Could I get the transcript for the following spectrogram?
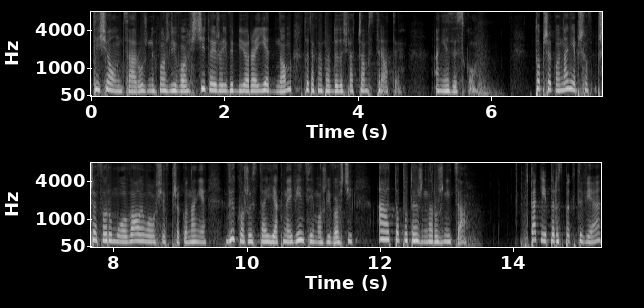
tysiąca różnych możliwości, to jeżeli wybiorę jedną, to tak naprawdę doświadczam straty, a nie zysku. To przekonanie przeformułowało się w przekonanie wykorzystaj jak najwięcej możliwości, a to potężna różnica. W takiej perspektywie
